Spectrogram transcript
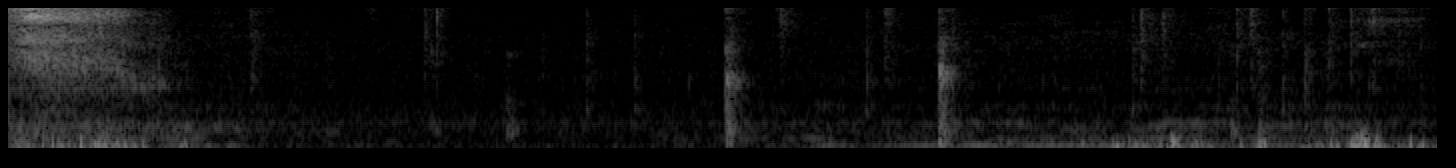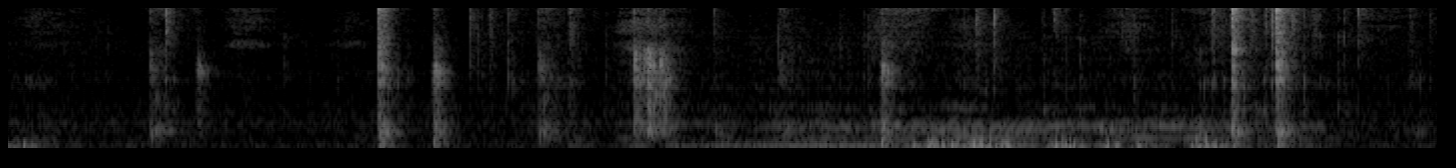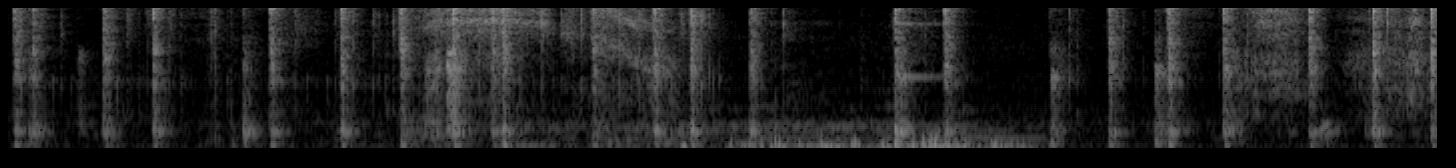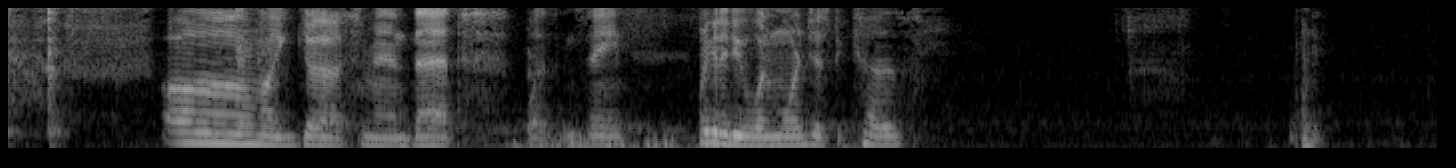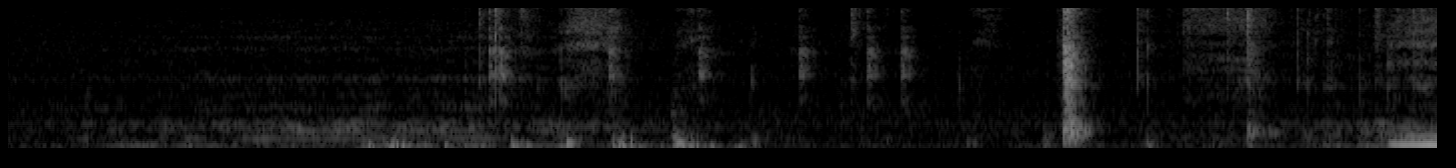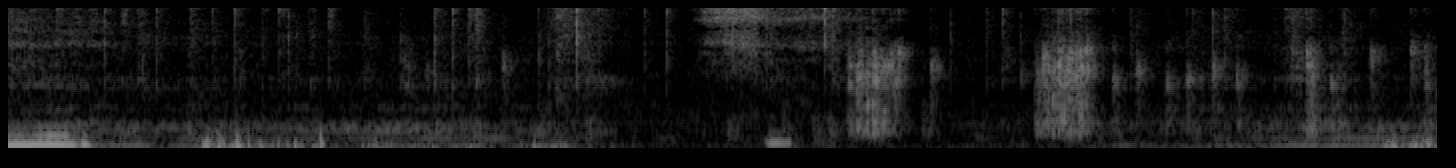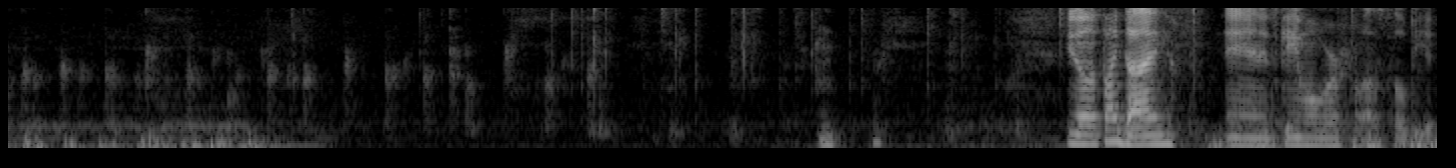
Oh my gosh, man, that was insane. We're gonna do one more just because. You know, if I die and it's game over, well, so be it.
